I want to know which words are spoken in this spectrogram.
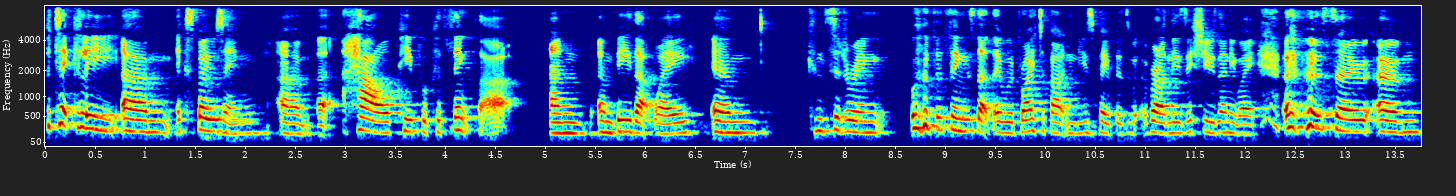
particularly um, exposing um, how people could think that and and be that way, um, considering the things that they would write about in newspapers around these issues anyway. so um,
